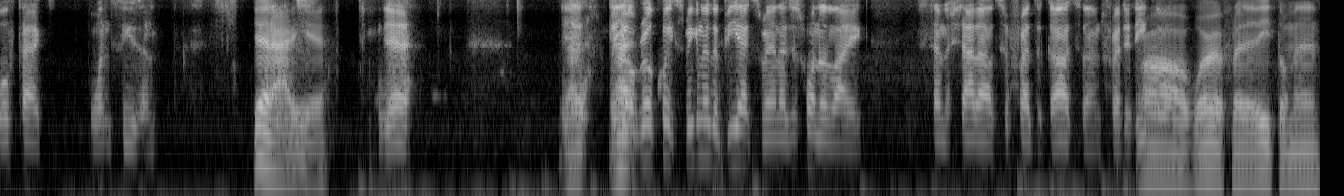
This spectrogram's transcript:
Wolfpack one season. Get out of here. Yeah. Yeah. But yo, real quick, speaking of the BX, man, I just want to like send a shout out to Fred the Godson, Frederico. Oh, word, Frederito, man.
